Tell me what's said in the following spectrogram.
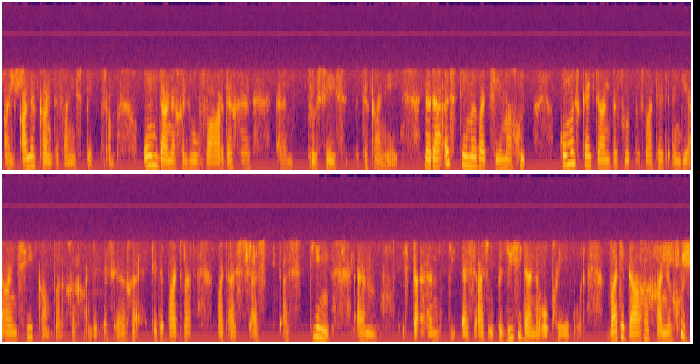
aan alle kante van die spektrum om dan 'n geloofwaardige ehm um, proses te kan hê. Nou daar is stemme wat sê maar goed, kom ons kyk dan byvoorbeeld wat het in die ANC kampe gegaan. Dit is 'n dit debat wat wat as as as teen ehm um, as as oppositie dan nou opgehef word. Wat het daar gegaan? Nou goed,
